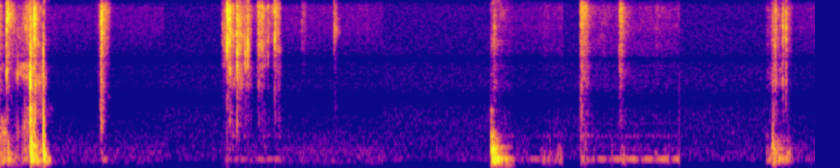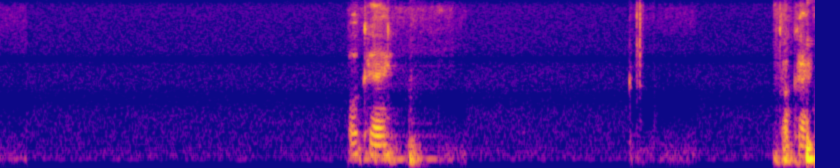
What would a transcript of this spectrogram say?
Okay. Okay. Okay.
